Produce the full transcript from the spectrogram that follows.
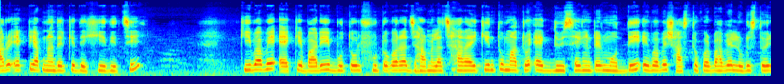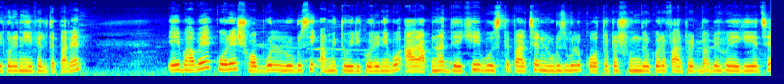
আরও একটি আপনাদেরকে দেখিয়ে দিচ্ছি। কীভাবে একেবারে বোতল ফুটো করার ঝামেলা ছাড়াই কিন্তু মাত্র এক দুই সেকেন্ডের মধ্যেই এভাবে স্বাস্থ্যকরভাবে লুডুস তৈরি করে নিয়ে ফেলতে পারেন। এইভাবে করে সবগুলো লুডুসই আমি তৈরি করে নেব। আর আপনারা দেখেই বুঝতে পারছেন লুডুসগুলো কতটা সুন্দর করে পারফেক্টভাবে হয়ে গিয়েছে।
